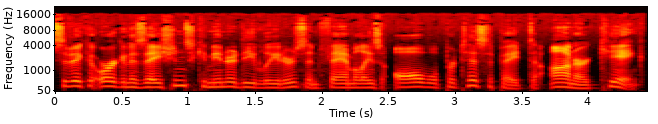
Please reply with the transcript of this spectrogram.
Civic organizations, community leaders, and families all will participate to honor King.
